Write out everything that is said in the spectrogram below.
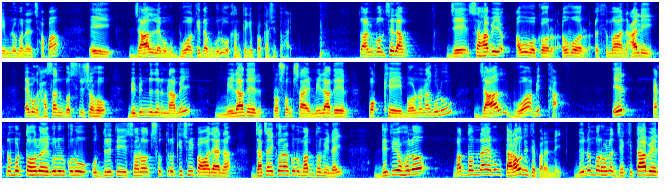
নিম্নমানের ছাপা এই জাল এবং ভুয়া কিতাবগুলো ওখান থেকে প্রকাশিত হয়। তো আমি বলছিলাম যে সাহাবি আবু বকর, উমর, উসমান, আলী এবং হাসান বসরি সহ বিভিন্ন জনের নামে মিলাদের প্রশংসায়, মিলাদের পক্ষে এই বর্ণনাগুলো জাল, ভুয়া, মিথ্যা। এর এক নম্বর তো হলো এগুলোর কোনো উদ্ধৃতি, সনদ, সূত্র কিছুই পাওয়া যায় না, যাচাই করার কোনো মাধ্যমই নাই। দ্বিতীয় হলো মাধ্যম নাই এবং তারাও দিতে পারেন নাই। দুই নম্বর হলো যে কিতাবের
